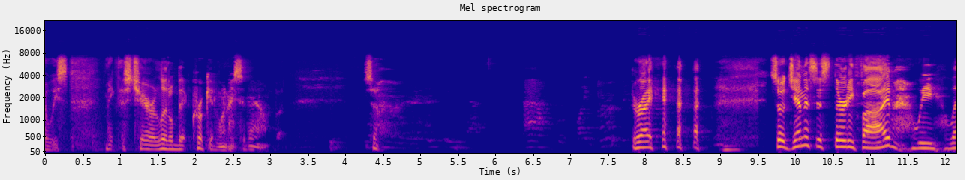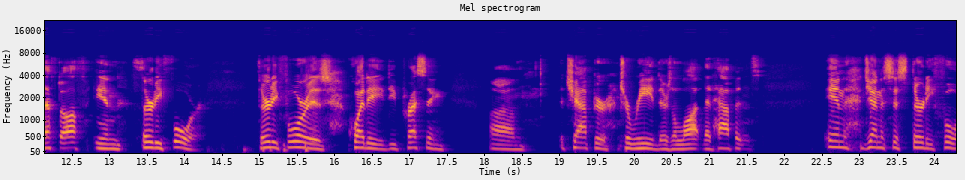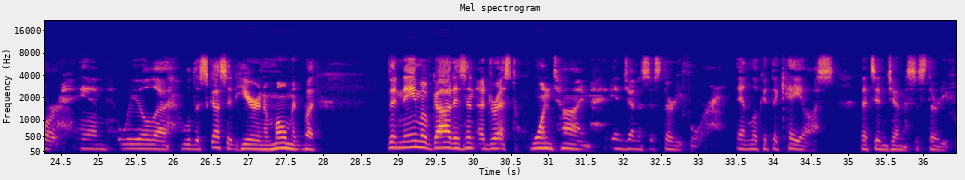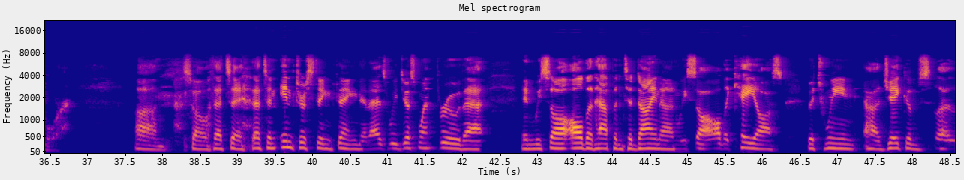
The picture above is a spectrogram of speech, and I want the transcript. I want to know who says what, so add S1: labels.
S1: Always make this chair a little bit crooked when I sit down. But so right. so Genesis 35, we left off in 34. 34 is quite a depressing um, chapter to read. There's a lot that happens in Genesis 34, and we'll uh, we'll discuss it here in a moment. But the name of God isn't addressed one time in Genesis 34, and look at the chaos that's in Genesis 34. Um, so that's a that's an interesting thing that as we just went through that, and we saw all that happened to Dinah, and we saw all the chaos between uh, Jacob's uh,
